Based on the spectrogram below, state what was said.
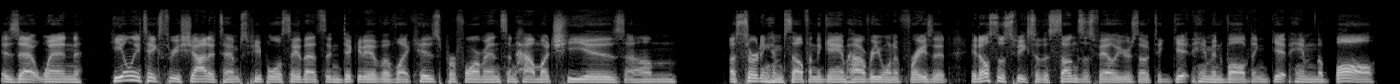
is that when he only takes three shot attempts, people will say that's indicative of like his performance and how much he is um, asserting himself in the game, however you want to phrase it. It also speaks to the Suns' failures, though, to get him involved and get him the ball.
